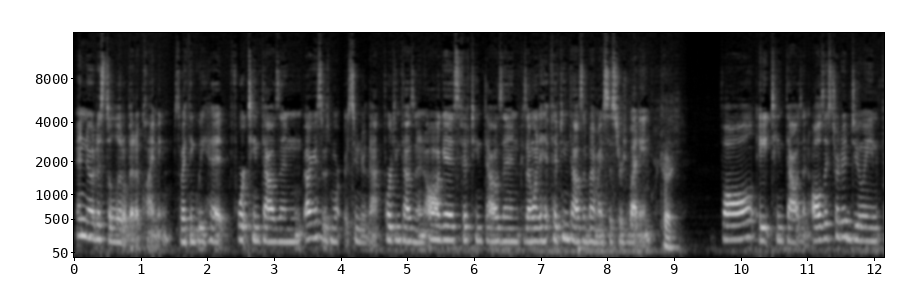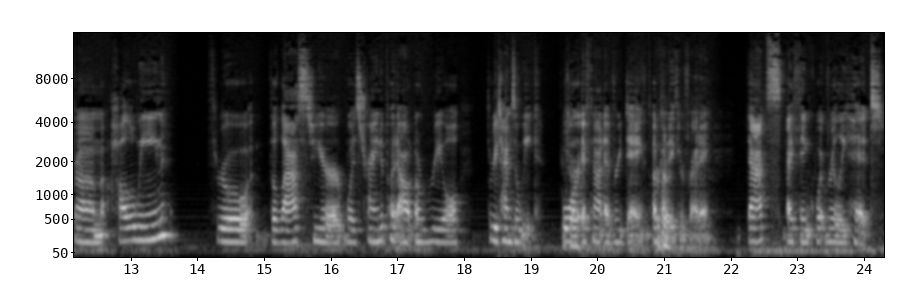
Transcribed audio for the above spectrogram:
and noticed a little bit of climbing. So I think we hit 14,000. I guess it was more sooner than that. 14,000 in August, 15,000, because I wanted to hit 15,000 by my sister's wedding. Okay. Fall, 18,000. All I started doing from Halloween through the last year was trying to put out a reel three times a week, or Okay. if not every day of Monday through Friday. That's, I think, what really hit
